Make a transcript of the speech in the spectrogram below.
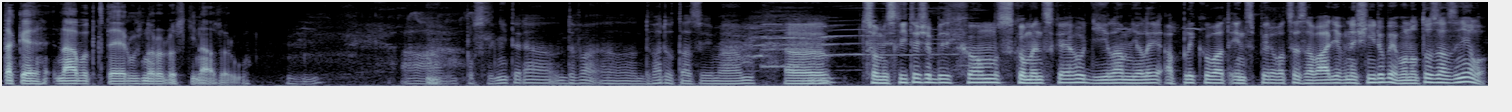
také návod k té různorodosti názorů. A poslední teda dva, dva dotazy mám. Eh, co myslíte, že bychom z komenského díla měli aplikovat, inspirovat se, zavádět v dnešní době? Ono to zaznělo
